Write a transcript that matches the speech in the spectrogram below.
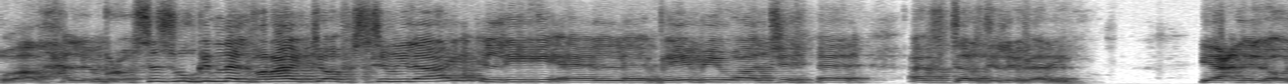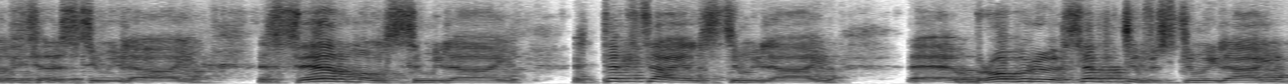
واضحه ال process؟ وقلنا ال variety of stimuli اللي ال baby يواجهها after delivery يعني ال auditory stimuli ال thermal stimuli ال tactile stimuli proprioceptive stimuli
